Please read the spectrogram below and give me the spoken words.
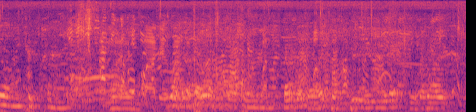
จงศึกษาวันนวันวันวันวันวันวันวันวันวันวัน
